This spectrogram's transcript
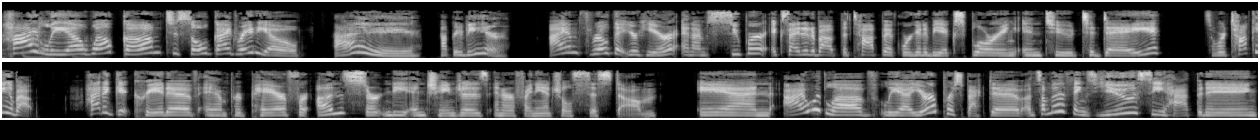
Hi, Leah. Welcome to Soul Guide Radio. Hi. Happy to be here. I am thrilled that you're here and I'm super excited about the topic we're going to be exploring into today. So we're talking about how to get creative and prepare for uncertainty and changes in our financial system. And I would love, Leah, your perspective on some of the things you see happening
